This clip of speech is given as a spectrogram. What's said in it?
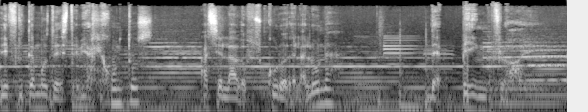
disfrutemos de este viaje juntos hacia el lado oscuro de la luna de Pink Floyd.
